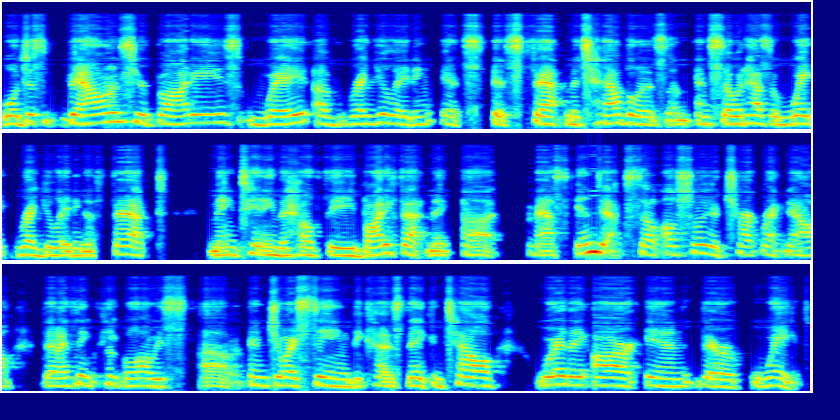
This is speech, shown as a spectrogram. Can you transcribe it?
will just balance your body's way of regulating its its fat metabolism, and so it has a weight regulating effect, maintaining the healthy body fat uh, mass index. So I'll show you a chart right now that I think people always uh, enjoy seeing because they can tell where they are in their weight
